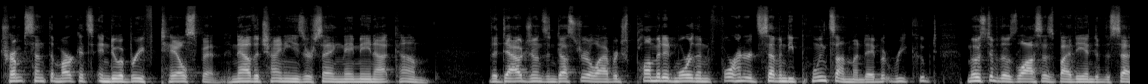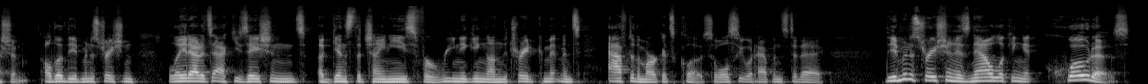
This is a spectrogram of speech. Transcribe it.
Trump sent the markets into a brief tailspin, and now the Chinese are saying they may not come. The Dow Jones Industrial Average plummeted more than 470 points on Monday, but recouped most of those losses by the end of the session. Although the administration laid out its accusations against the Chinese for reneging on the trade commitments after the markets closed. So we'll see what happens today. The administration is now looking at quotas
